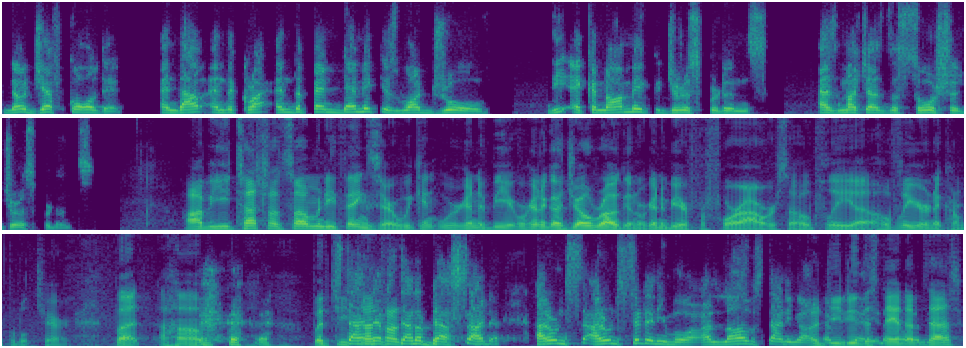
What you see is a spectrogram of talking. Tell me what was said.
No, Jeff called it. And that and the and the pandemic is what drove the economic jurisprudence as much as the social jurisprudence. Abhi, you touched on so many things there. We can, we're going to be, we're going to go Joe Rogan. We're going to be here for four hours. So hopefully, uh, hopefully you're in a comfortable chair. But, um, but stand up, on, stand up desk. I, I don't, I don't sit anymore. I love standing up. Oh, do you do day, the stand up know? desk?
